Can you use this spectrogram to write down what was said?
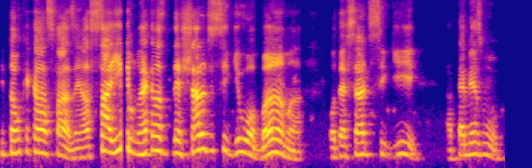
Então, o que, é que elas fazem? Elas saíram, não é que elas deixaram de seguir o Obama, ou deixaram de seguir até mesmo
